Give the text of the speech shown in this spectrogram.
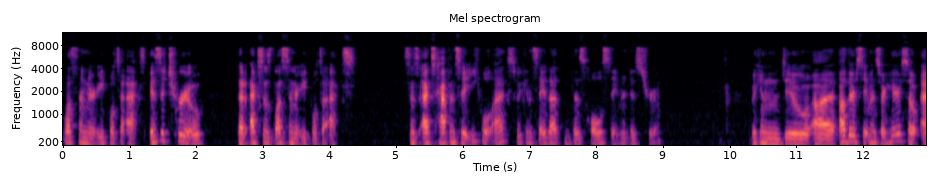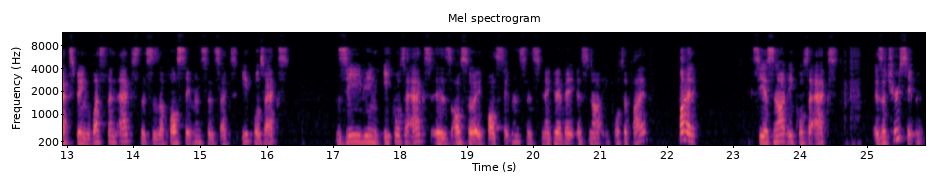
less than or equal to x? Is it true that x is less than or equal to x? Since x happens to equal x, we can say that this whole statement is true. We can do uh, other statements right here. So x being less than x, this is a false statement since x equals x z being equal to x is also a false statement since negative 8 is not equal to 5. But z is not equal to x is a true statement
